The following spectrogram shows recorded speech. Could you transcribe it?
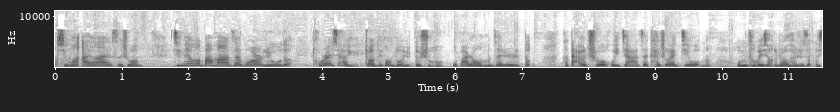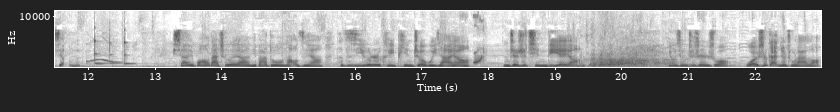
喜欢 I N S 说，今天和爸妈在公园溜达，忽然下雨，找地方躲雨的时候，我爸让我们在这里等。他打个车回家，再开车来接我们。我们特别想知道他是怎么想的。下雨不好打车呀，你爸多有脑子呀，他自己一个人可以拼车回家呀，你真是亲爹呀。用情之深说，我是感觉出来了，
